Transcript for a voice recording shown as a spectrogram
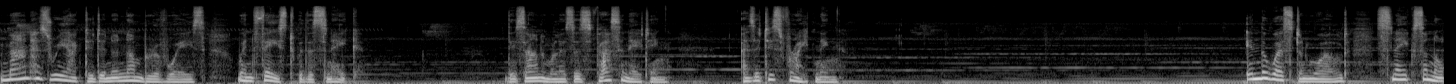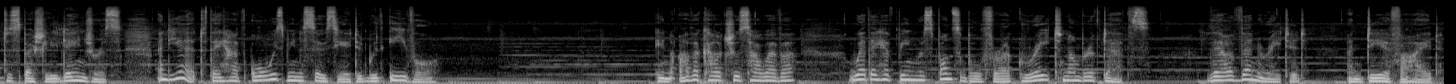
Man has reacted in a number of ways when faced with a snake. This animal is as fascinating as it is frightening. In the Western world, snakes are not especially dangerous, and yet they have always been associated with evil. In other cultures, however, where they have been responsible for a great number of deaths, they are venerated and deified.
